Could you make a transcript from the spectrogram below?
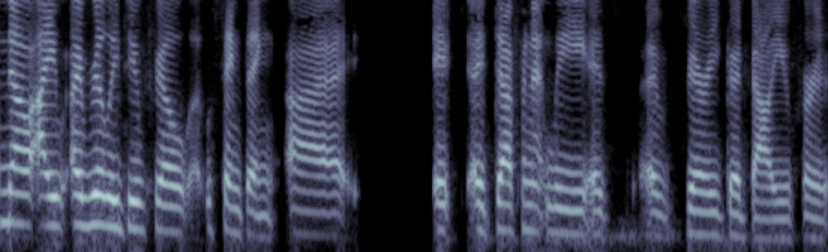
no, I, I really do feel the same thing. Uh, it, it definitely is a very good value for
